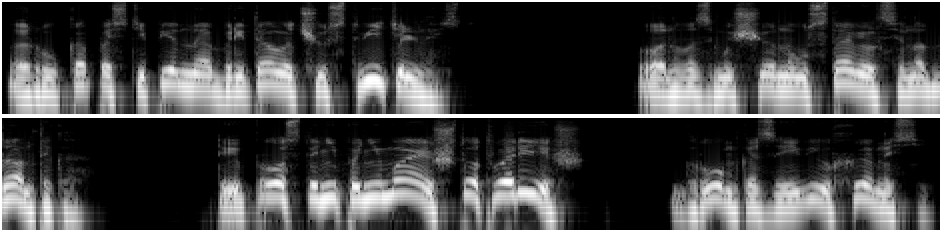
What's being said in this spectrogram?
Рука постепенно обретала чувствительность. Он возмущенно уставился на Дантека. «Ты просто не понимаешь, что творишь!» — громко заявил Хеннесси.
